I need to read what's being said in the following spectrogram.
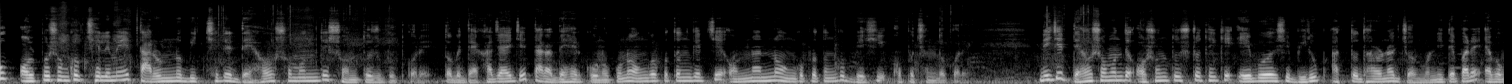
খুব অল্প সংখ্যক ছেলে মেয়ে তারুণ্য বিচ্ছেদের দেহ সম্বন্ধে সন্তোষ বোধ করে। তবে দেখা যায় যে তারা দেহের কোনো কোনো অঙ্গ প্রত্যঙ্গের চেয়ে অন্যান্য অঙ্গ প্রত্যঙ্গ বেশি অপছন্দ করে। নিজের দেহ সম্বন্ধে অসন্তুষ্ট থেকে এ বয়সে বিরূপ আত্মধারণার জন্ম নিতে পারে এবং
